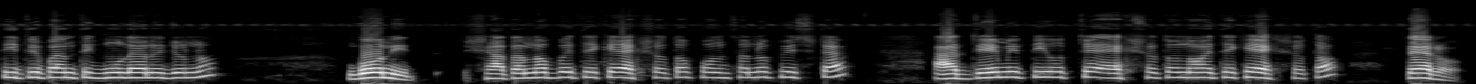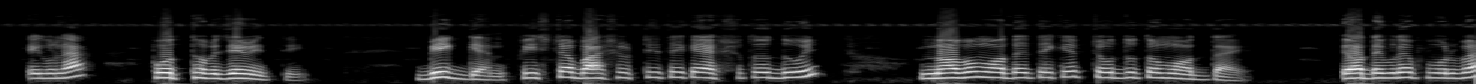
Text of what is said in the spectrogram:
তৃতীয় প্রান্তিক মূল্যায়নের জন্য। গণিত সাতানব্বই থেকে একশত পঞ্চান্ন পৃষ্ঠা আর জ্যামিতি হচ্ছে একশত নয় থেকে একশত তেরো। এগুলা পড়তে হবে জ্যামিতি। বিজ্ঞান, পৃষ্ঠা বাষট্টি থেকে একশত দুই, নবম অধ্যায় থেকে চোদ্দতম অধ্যায়। এই অধ্যায়গুলো পড়বা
